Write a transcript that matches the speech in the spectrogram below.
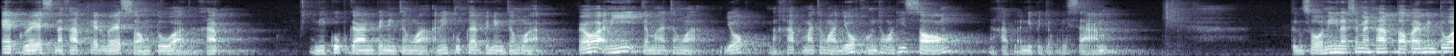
เอสเรสนะครับเอสเรสสองตัวนะครับอันนี้กรุ๊ปการเป็นหนึ่งจังหวะ อันนี้กรุ๊ปการเป็นหนึ่งจังหวะ แปลว่าอันนี้จะมาจังหวะยกนะครับ มาจังหวะยกของจังหวะที่สองนะครับ และนี่เป็นจังหวะที่สามถึงโซนนี้แล้วใช่ไหมครับ ต่อไปเป็นตัว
